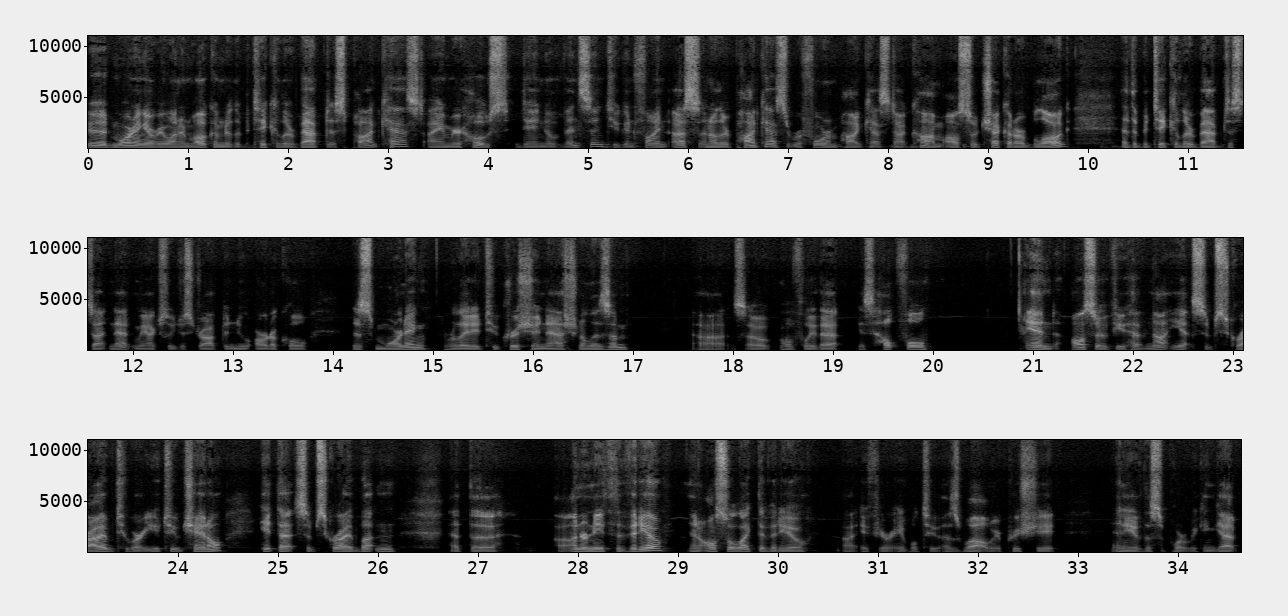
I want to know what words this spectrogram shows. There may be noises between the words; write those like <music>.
Good morning, everyone, and welcome to the Particular Baptist Podcast. I am your host, Daniel Vincent. You can find us and other podcasts at reformpodcast.com. Also, check out our blog at theparticularbaptist.net. We actually just dropped a new article this morning related to Christian nationalism. Uh, so, hopefully, that is helpful. And also, if you have not yet subscribed to our YouTube channel, hit that subscribe button at the uh, underneath the video and also like the video uh, if you're able to as well. We appreciate any of the support we can get.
